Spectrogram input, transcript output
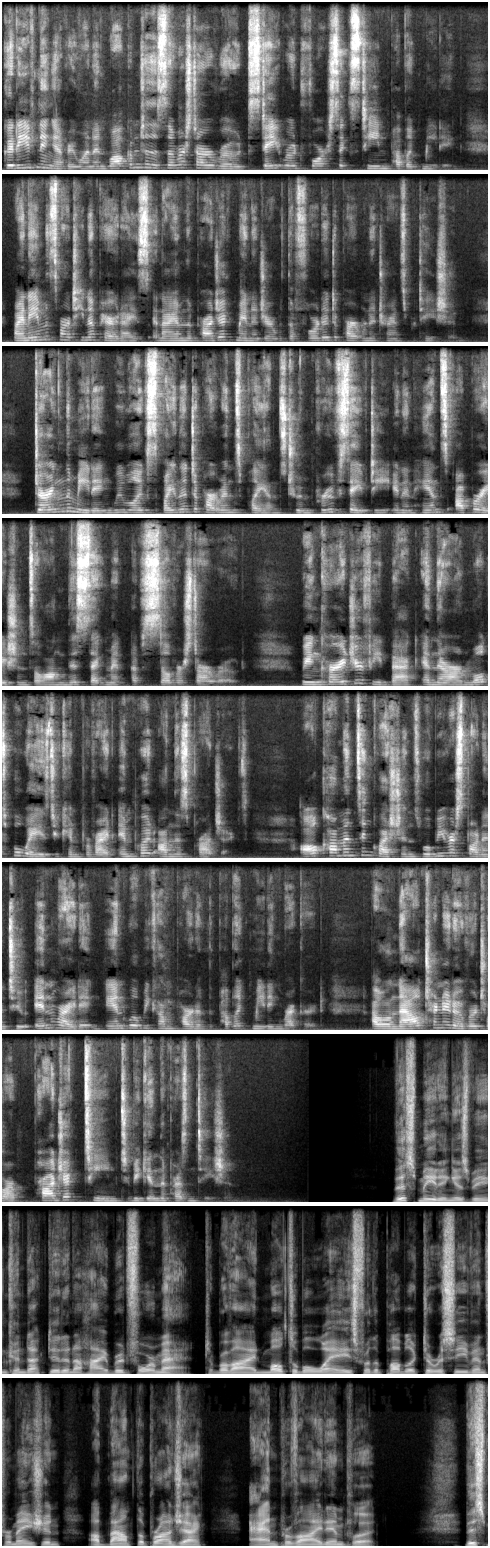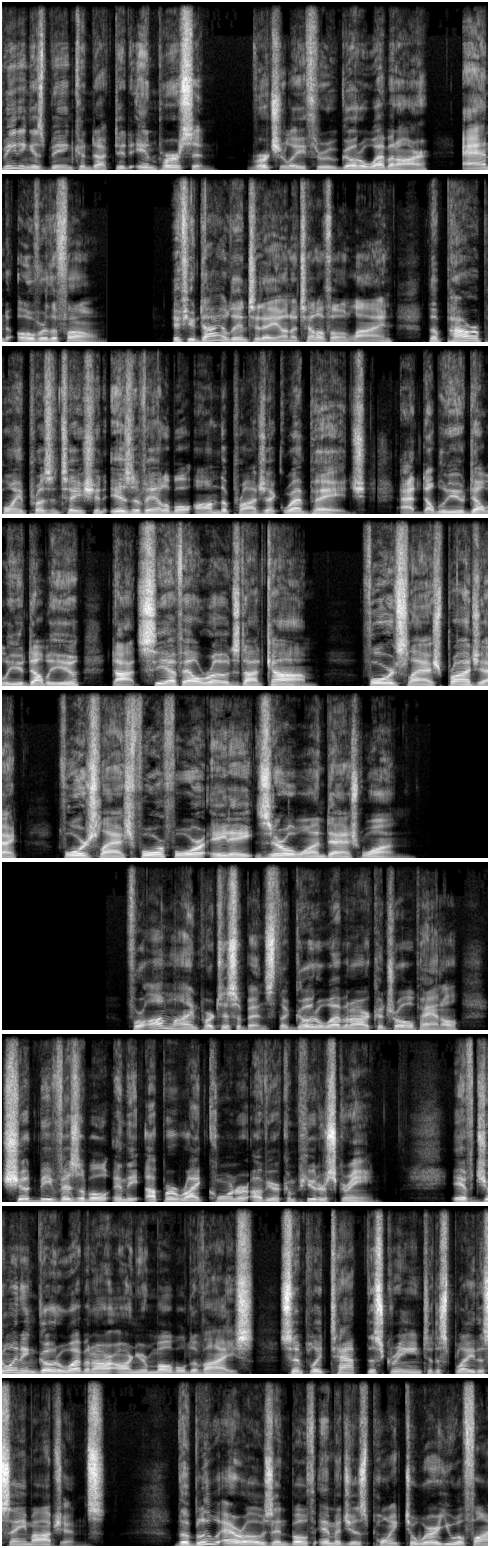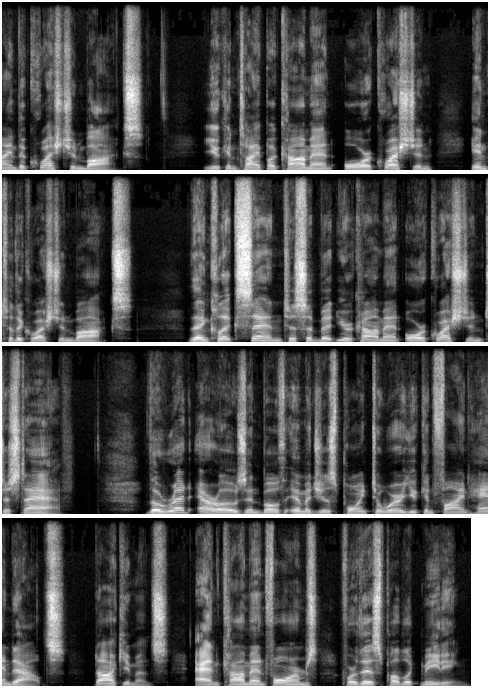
Good evening, everyone, and welcome to the Silver Star Road State Road 416 public meeting. My name is Martina Paradise, and I am the project manager with the Florida Department of Transportation. During the meeting, we will explain the department's plans to improve safety and enhance operations along this segment of Silver Star Road. We encourage your feedback, and there are multiple ways you can provide input on this project. All comments and questions will be responded to in writing and will become part of the public meeting record. I will now turn it over to our project team to begin the presentation. This meeting is being conducted in a hybrid format to provide multiple ways for the public to receive information about the project and provide input. This meeting is being conducted in person, virtually through GoToWebinar, and over the phone. If you dialed in today on a telephone line, the PowerPoint presentation is available on the project webpage at www.cflroads.com forward slash project forward slash 448801 1. For online participants, the GoToWebinar control panel should be visible in the upper right corner of your computer screen. If joining GoToWebinar on your mobile device, simply tap the screen to display the same options. The blue arrows in both images point to where you will find the question box. You can type a comment or question into the question box. Then click Send to submit your comment or question to staff. The red arrows in both images point to where you can find handouts, documents, and comment forms for this public meeting.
